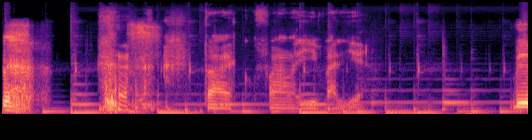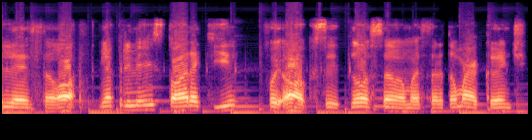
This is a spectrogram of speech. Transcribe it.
tá, fala aí, valia. Beleza, então, ó. Minha primeira história aqui foi, ó, pra você ter noção, é uma história tão marcante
